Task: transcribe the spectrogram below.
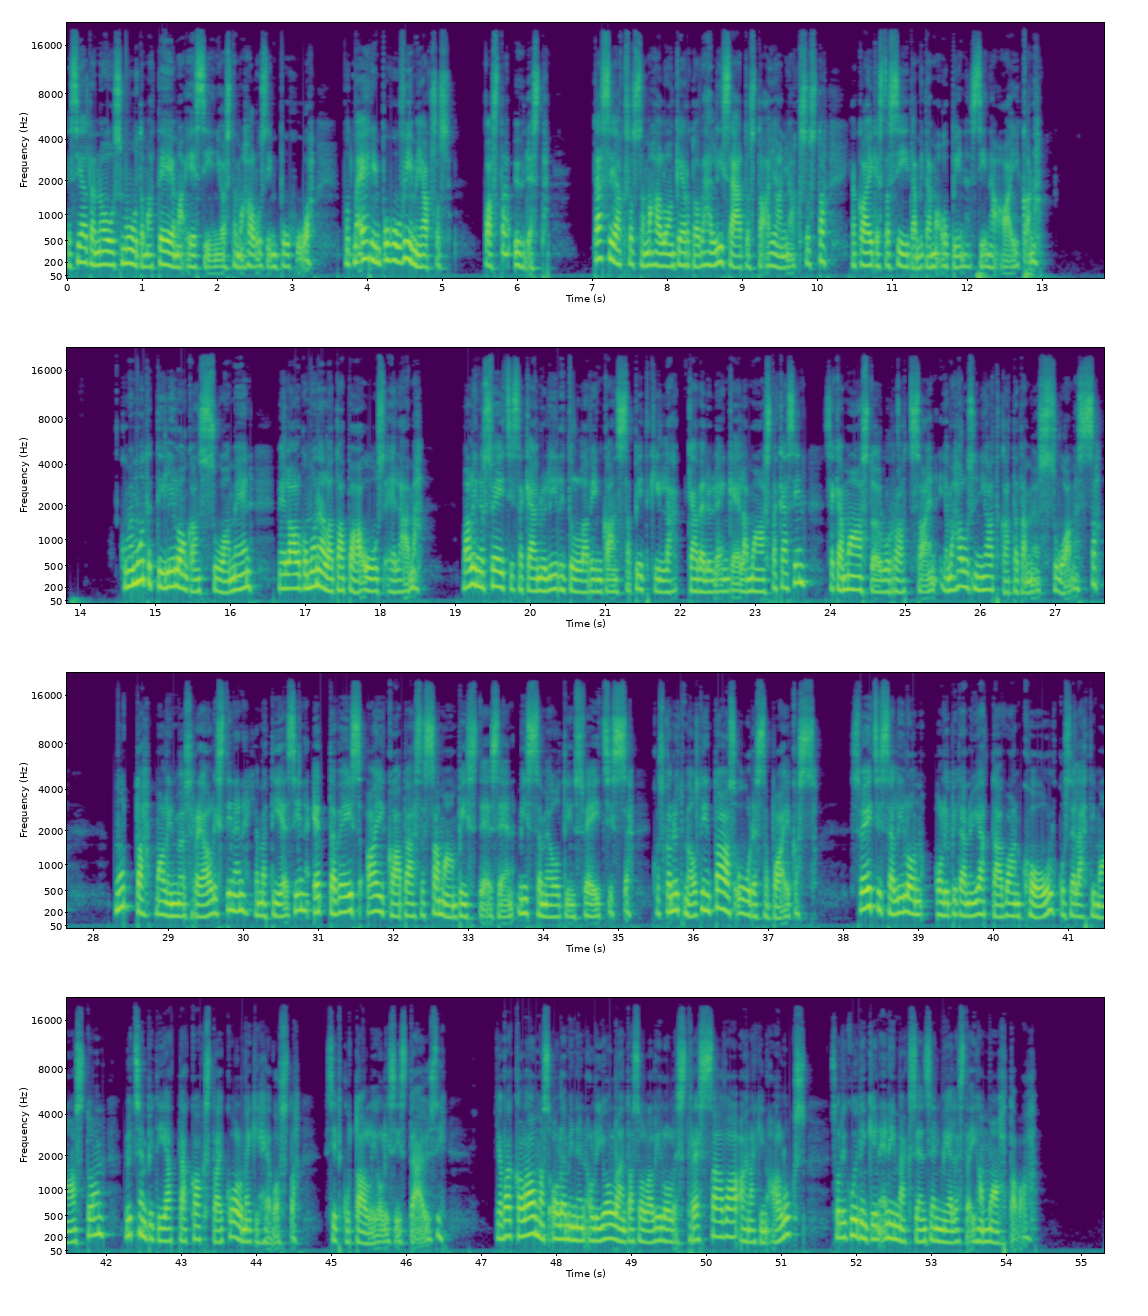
ja sieltä nousi muutama teema esiin, joista mä halusin puhua. Mutta mä ehdin puhua viime jaksossa vasta yhdestä. Tässä jaksossa mä haluan kertoa vähän lisää tuosta ajanjaksosta ja kaikesta siitä, mitä mä opin siinä aikana. Kun me muutettiin Lilon kanssa Suomeen, meillä alkoi monella tapaa uusi elämä – Mä olin jo Sveitsissä käynyt Litullavin kanssa pitkillä kävelylenkeillä maasta käsin sekä maastoiluratsain, ja mä halusin jatkaa tätä myös Suomessa. Mutta mä olin myös realistinen ja mä tiesin, että veisi aikaa päästä samaan pisteeseen, missä me oltiin Sveitsissä, koska nyt me oltiin taas uudessa paikassa. Sveitsissä Lilon oli pitänyt jättää vain Cole, kun se lähti maastoon. Nyt sen piti jättää kaksi tai kolmekin hevosta, sit kun talli oli siis täysi. Ja vaikka laumas oleminen oli jollain tasolla Lilolle stressaavaa ainakin aluksi, se oli kuitenkin enimmäkseen sen mielestä ihan mahtavaa.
